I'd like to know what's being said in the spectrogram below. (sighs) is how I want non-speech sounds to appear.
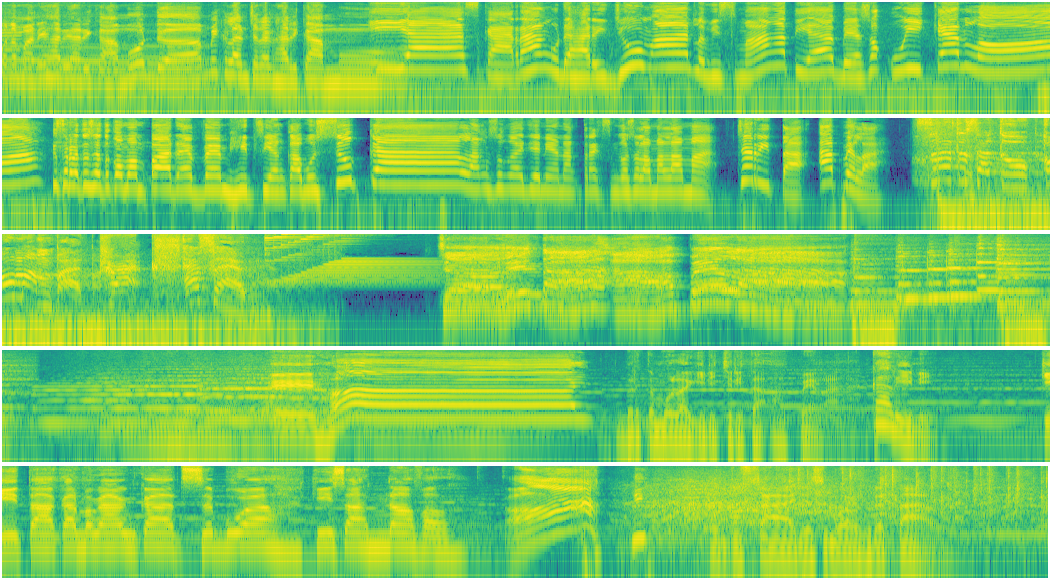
menemani hari-hari kamu demi kelancaran hari kamu. Iya, sekarang udah hari Jumat, lebih semangat ya. Besok weekend loh. 101,4 FM hits yang kamu suka. Langsung aja nih anak Trax nggak usah lama-lama. Cerita apalah. 101,4 Tracks FM. Cerita Apela. Eh hai Bertemu lagi di cerita Apela. Kali ini Kita akan mengangkat sebuah kisah novel. Ah! Nih, Tentu saja semua orang sudah tahu.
